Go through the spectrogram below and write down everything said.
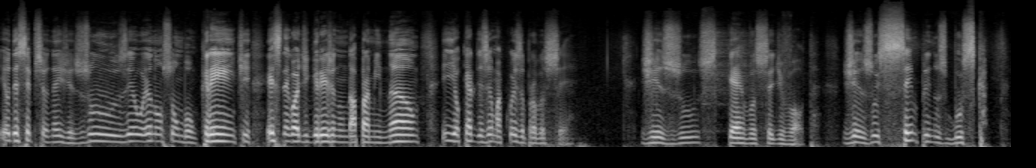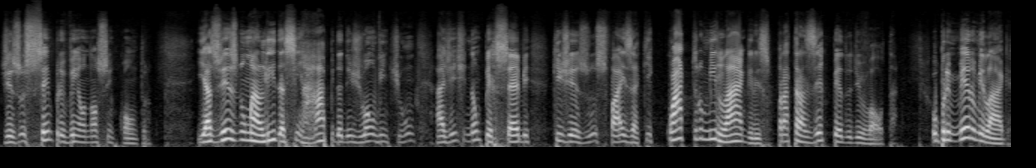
eu decepcionei Jesus, eu, eu não sou um bom crente, esse negócio de igreja não dá para mim, não. E eu quero dizer uma coisa para você: Jesus quer você de volta. Jesus sempre nos busca, Jesus sempre vem ao nosso encontro. E às vezes, numa lida assim rápida de João 21, a gente não percebe que Jesus faz aqui quatro milagres para trazer Pedro de volta. O primeiro milagre,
